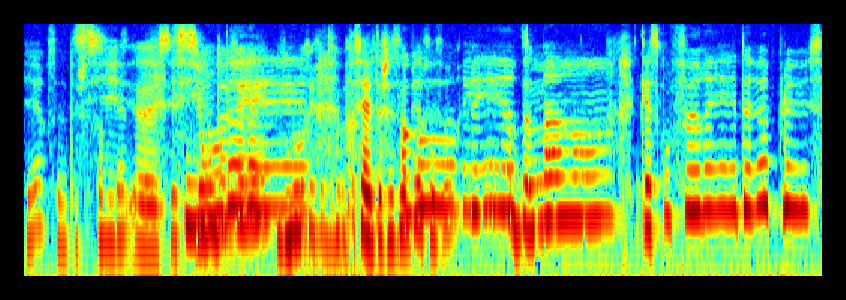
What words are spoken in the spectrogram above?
Saint-Pierre C'est Natacha Si, Saint-Pierre euh, c'est Si si on devait mourir demain. C'est Natacha Saint-Pierre, c'est ça Mourir demain. Qu'est-ce qu'on ferait de plus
